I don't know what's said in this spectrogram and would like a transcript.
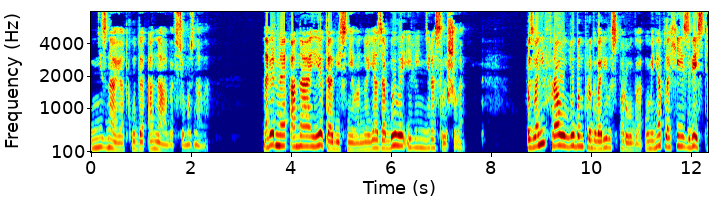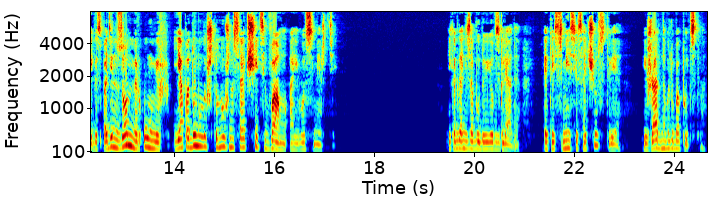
Не знаю, откуда она обо всем узнала. Наверное, она и это объяснила, но я забыла или не расслышала. Позвонив, фрау Лубан проговорила с порога. «У меня плохие известия. Господин Зоммер умер. Я подумала, что нужно сообщить вам о его смерти». Никогда не забуду ее взгляда, этой смеси сочувствия и жадного любопытства.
